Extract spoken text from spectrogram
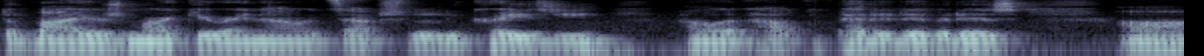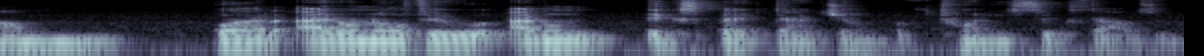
the buyer's market right now. It's absolutely crazy how how competitive it is. Um, but I don't know if it. I don't expect that jump of twenty six thousand.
